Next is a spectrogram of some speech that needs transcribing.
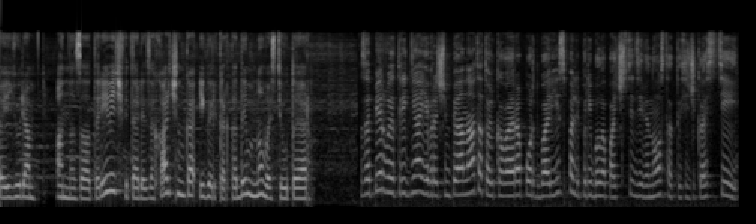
июля. Анна Золотаревич, Виталий Захарченко, Игорь Каркадым. Новости УТР. За первые три дня Еврочемпионата только в аэропорт Борисполь прибыло почти 90 тысяч гостей.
